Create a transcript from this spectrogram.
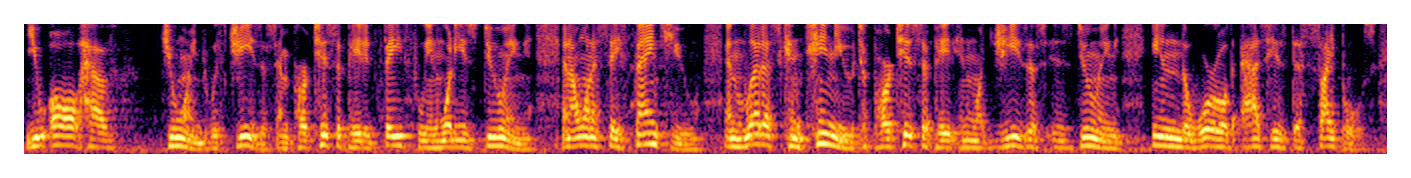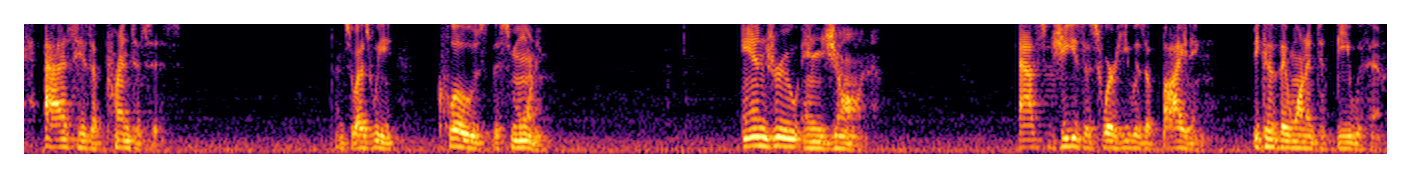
You all have joined with Jesus and participated faithfully in what he's doing. And I want to say thank you and let us continue to participate in what Jesus is doing in the world as his disciples, as his apprentices. And so as we close this morning, Andrew and John asked Jesus where he was abiding because they wanted to be with him.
